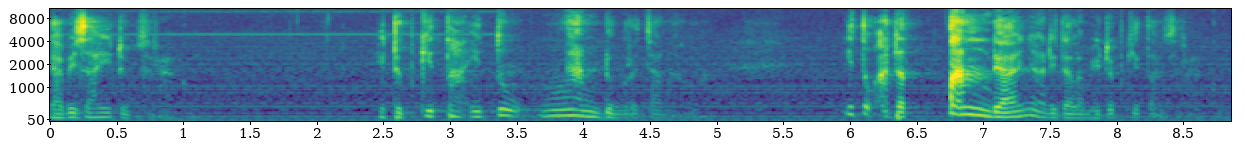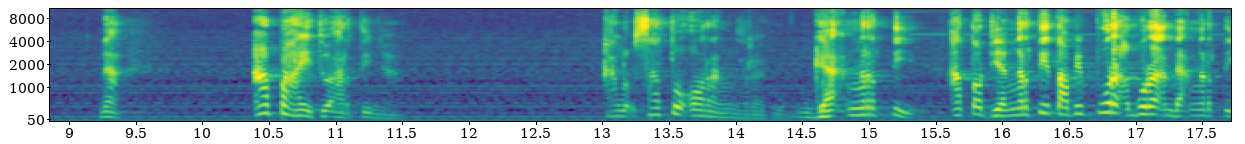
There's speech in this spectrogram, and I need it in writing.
nggak bisa hidup, saudaraku. Hidup kita itu mengandung rencana itu ada tandanya di dalam hidup kita, saudaraku. Nah, apa itu artinya? Kalau satu orang, nggak ngerti atau dia ngerti tapi pura-pura nggak ngerti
